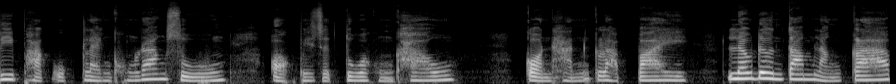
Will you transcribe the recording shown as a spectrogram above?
รีบผลักอกแกล่งของร่างสูง ออกไปจากตัวของเขา ก่อนหันกลับไป แล้วเดินตามหลังกราฟ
